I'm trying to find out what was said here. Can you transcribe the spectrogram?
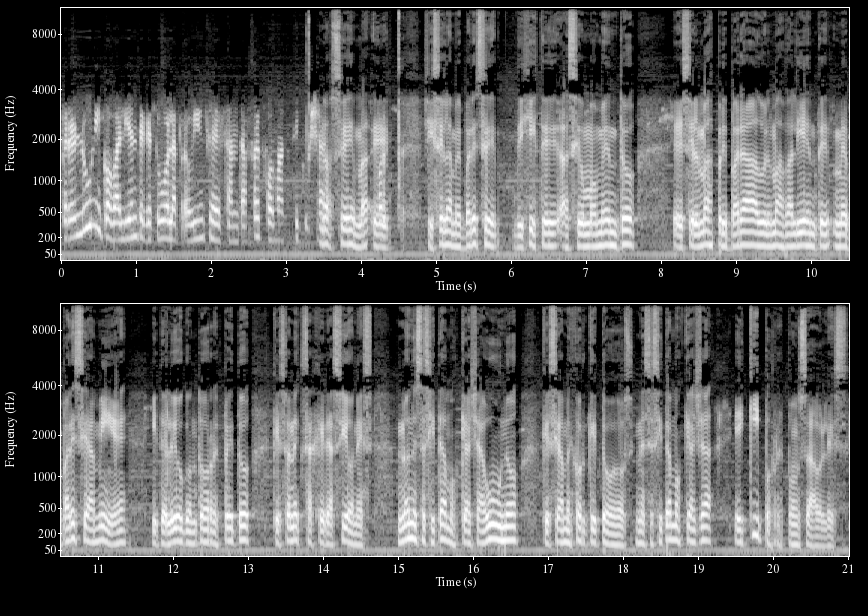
pero el único valiente que tuvo la provincia de Santa Fe fue Maxi Cuyaro. No sé, eh, Gisela, me parece, dijiste hace un momento, es el más preparado, el más valiente. Me parece a mí, eh, y te lo digo con todo respeto, que son exageraciones. No necesitamos que haya uno que sea mejor que todos, necesitamos que haya equipos responsables.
